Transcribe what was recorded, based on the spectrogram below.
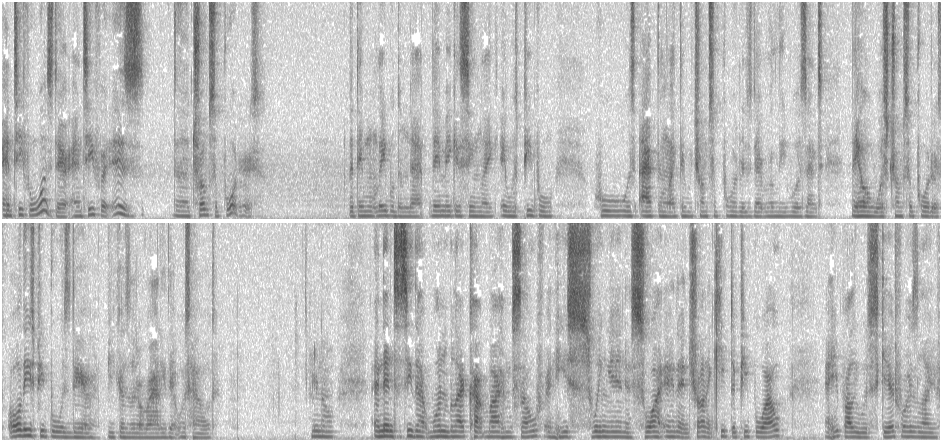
Antifa was there. Antifa is the Trump supporters, but they won't label them that. They make it seem like it was people who was acting like they were Trump supporters that really wasn't. They all was Trump supporters. All these people was there because of the rally that was held. You know, and then to see that one black cop by himself and he's swinging and swatting and trying to keep the people out, and he probably was scared for his life,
